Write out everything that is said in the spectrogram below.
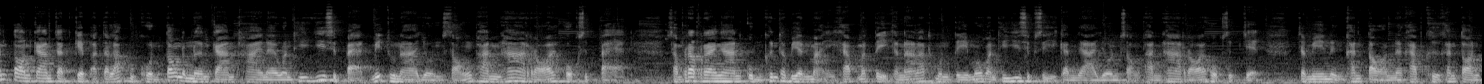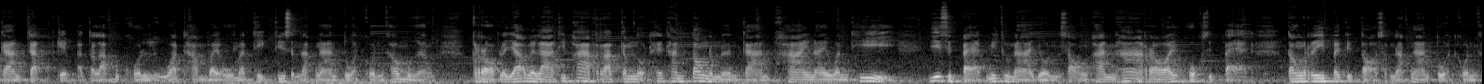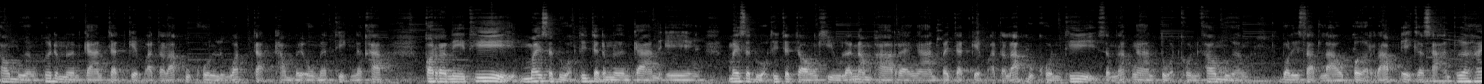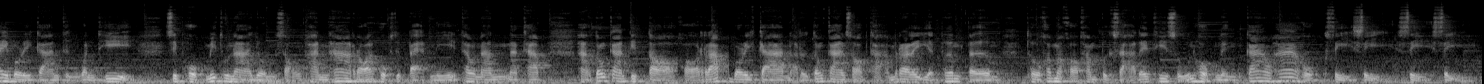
ขั้นตอนการจัดเก็บอัตลักษณ์บุคคลต้องดำเนินการภายในวันที่ 28 มิถุนายน 2568 สำหรับรายงานกลุ่มขึ้นทะเบียนใหม่ครับ มติคณะรัฐมนตรีเมื่อวันที่ 24 กันยายน 2567 จะมี 1 ขั้นตอนนะครับ คือขั้นตอนการจัดเก็บอัตลักษณ์บุคคล หรือว่าทำไบโอเมตริกที่สำนักงานตรวจคนเข้าเมือง กรอบระยะเวลาที่ภาครัฐกำหนดให้ท่านต้องดำเนินการภายในวันที่28 มิถุนายน 2568 ต้องรีบไปติดต่อสำนักงานตรวจคนเข้าเมือง เพื่อดำเนินการจัดเก็บอัตลักษณ์บุคคลหรือว่าจัดทำไบโอเมตริกนะครับ กรณีที่ไม่สะดวกที่จะดำเนินการเอง ไม่สะดวกที่จะจองคิว และนำพาแรงงานไปจัดเก็บอัตลักษณ์บุคคลที่สำนักงานตรวจคนเข้าเมือง บริษัทเราเปิดรับเอกสารเพื่อให้บริการถึงวันที่ 16 มิถุนายน 2568 นี้เท่านั้นนะครับ หากต้องการติดต่อขอรับบริการหรือต้องการสอบถามรายละเอียดเพิ่มเติม โทรเข้ามาขอคำปรึกษาได้ที่ 0619564444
